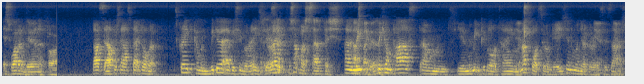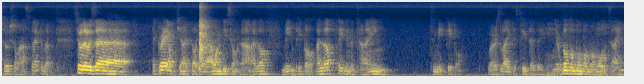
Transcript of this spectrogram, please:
it's what I'm doing it for. that selfish aspect of it. It's great to come and we do it every single race. But You're right. Not, there's not much selfish And we, aspect of we come past and you meet people all the time, and that's what's so engaging when you're at the Yeah, races. yeah. That social aspect of it. So there was a a great opportunity. I thought, yeah, I want to do something like that. I love meeting people. I love taking the time to meet people. Whereas life is too busy, and you're boom, boom, boom, boom, boom all the time.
